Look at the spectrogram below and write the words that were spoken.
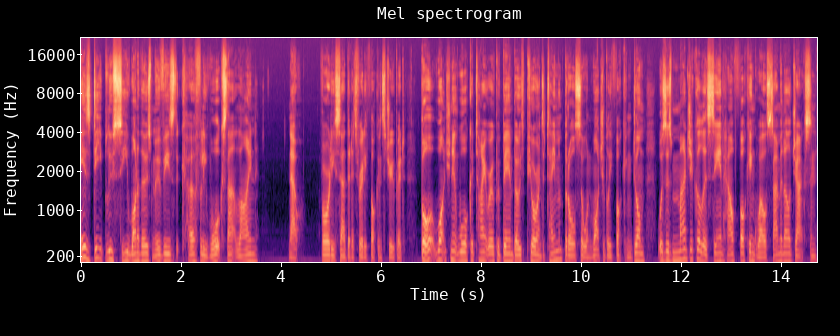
Is Deep Blue Sea one of those movies that carefully walks that line? No. I've already said that it's really fucking stupid. But watching it walk a tightrope of being both pure entertainment but also unwatchably fucking dumb was as magical as seeing how fucking well Samuel L. Jackson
